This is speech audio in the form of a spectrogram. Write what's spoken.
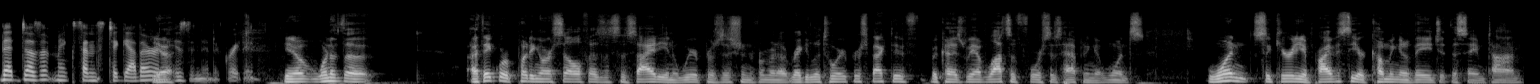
that doesn't make sense together yeah. and isn't integrated you know one of the I think we're putting ourselves as a society in a weird position from a regulatory perspective because we have lots of forces happening at once. One, security and privacy are coming of age at the same time.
